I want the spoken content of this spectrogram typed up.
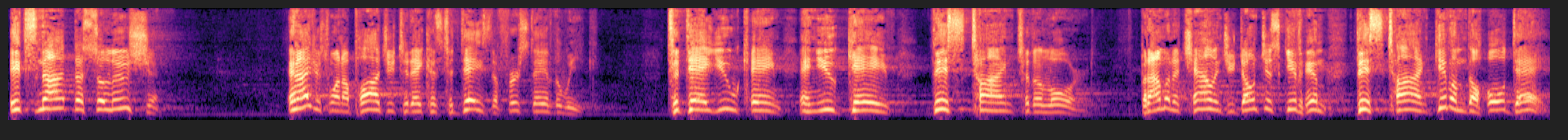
It's not the solution. And I just want to applaud you today because today's the first day of the week. Today you came and you gave this time to the Lord. But I'm going to challenge you don't just give him this time, give him the whole day.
